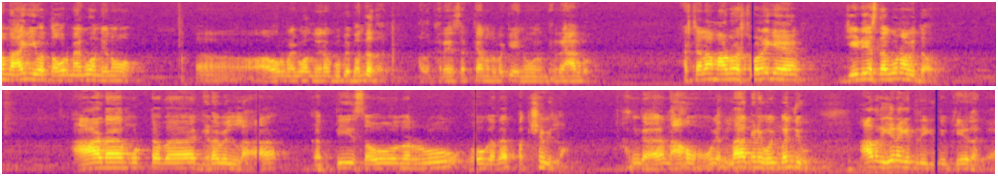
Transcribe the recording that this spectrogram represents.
ಒಂದು ಆಗಿ ಇವತ್ತು ಅವ್ರ ಮ್ಯಾಗೂ ಒಂದೇನೋ ಅವ್ರ ಮ್ಯಾಗೂ ಒಂದು ಏನೋ ಗೂಬೆ ಬಂದದ. ಅದು ಖರೆ ಸತ್ಯ ಅನ್ನೋದ್ರ ಬಗ್ಗೆ ಇನ್ನೂ ನಿರ್ಣಯ ಆಗಬೇಕು. ಅಷ್ಟೆಲ್ಲ ಮಾಡುವಷ್ಟರೊಳಗೆ ಜೆ ಡಿ ಎಸ್ದಾಗೂ ನಾವು ಇದ್ದವರು ಆಡ ಮುಟ್ಟದ ಗಿಡವಿಲ್ಲ, ಕತ್ತಿ ಸಹೋದರರು ಹೋಗದ ಪಕ್ಷವಿಲ್ಲ. ಹಂಗೆ ನಾವು ಎಲ್ಲ ಕಡೆ ಹೋಗಿ ಬಂದೆವು. ಆದ್ರೆ ಏನಾಗೈತೆ ಈಗ ನೀವು ಕೇಳಿದಂಗೆ,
